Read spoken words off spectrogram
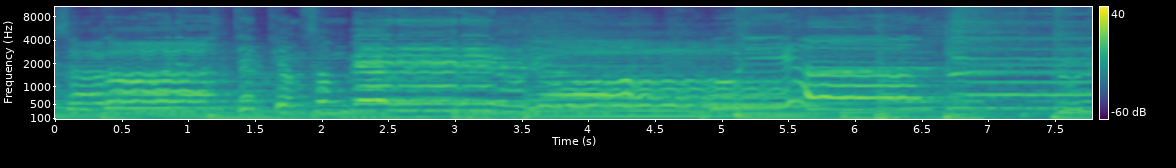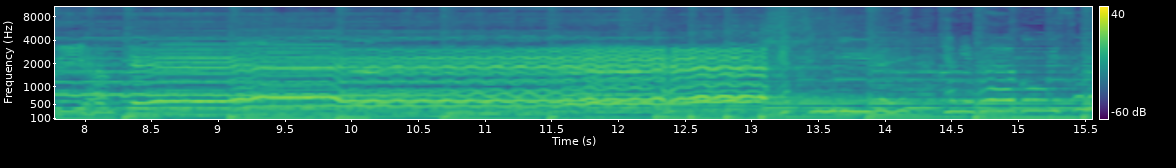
사랑. 태평성대를 이루려 우리 함께. 우리 함께. 같은 길을 향해 가고 있으나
